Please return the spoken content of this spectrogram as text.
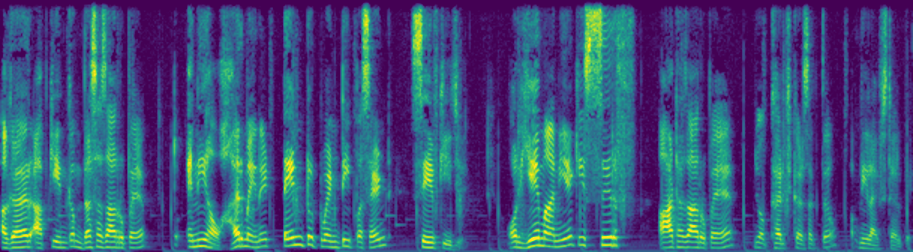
अगर आपकी इनकम दस हज़ार रुपये है तो एनी हाउ हर महीने ten to twenty percent save कीजिए। और ये मानिए कि सिर्फ़ आठ हज़ार रुपये है जो आप खर्च कर सकते हो अपनी लाइफ पे।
